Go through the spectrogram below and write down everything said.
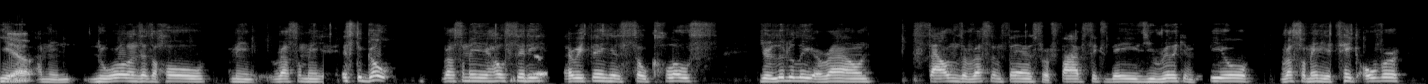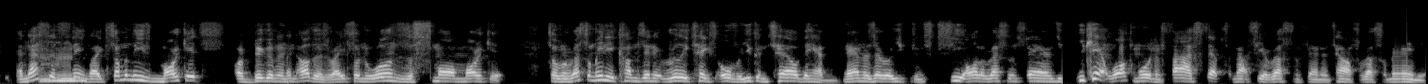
yeah, I mean, New Orleans as a whole, I mean, WrestleMania, it's the GOAT. WrestleMania whole city. Everything is so close. You're literally around thousands of wrestling fans for five, six days. You really can feel WrestleMania take over. And that's mm-hmm. the thing. Like some of these markets are bigger than others, right? So New Orleans is a small market. So when WrestleMania comes in, it really takes over. You can tell they have banners everywhere. You can see all the wrestling fans. You can't walk more than five steps and not see a wrestling fan in town for WrestleMania.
